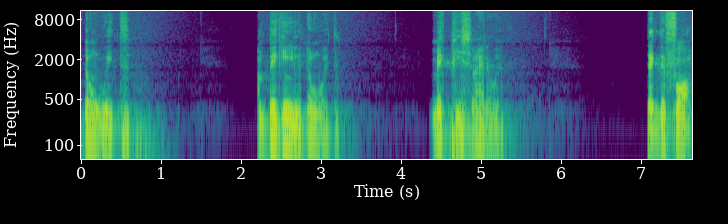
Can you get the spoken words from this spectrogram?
don't wait. I'm begging you, don't wait. Make peace right away. Take the fall.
